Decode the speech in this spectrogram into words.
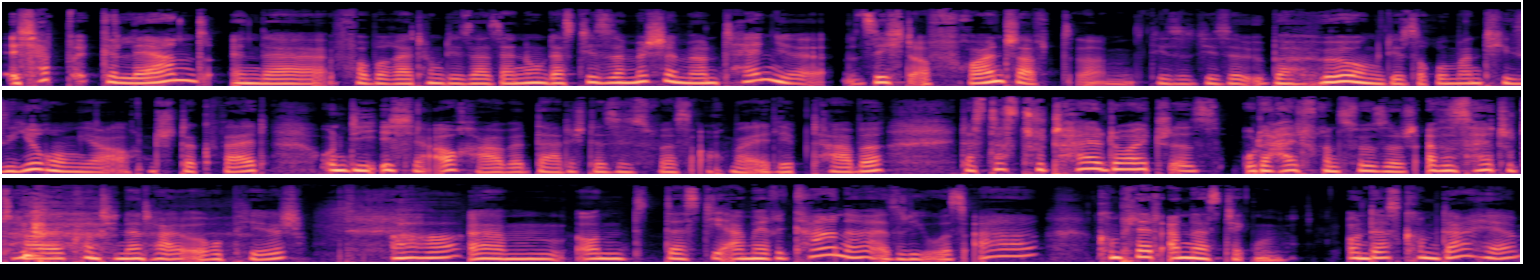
Ich habe gelernt in der Vorbereitung dieser Sendung, dass diese Michel Montaigne Sicht auf Freundschaft, ähm, diese, diese Überhöhung, diese Romantisierung ja auch ein Stück weit und die ich ja auch habe, dadurch, dass ich sowas auch mal erlebt habe, dass das total deutsch ist oder halt französisch. Also es ist halt total kontinentaleuropäisch. Aha. Ähm, und dass die Amerikaner, also die USA, komplett anders ticken. Und das kommt daher,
